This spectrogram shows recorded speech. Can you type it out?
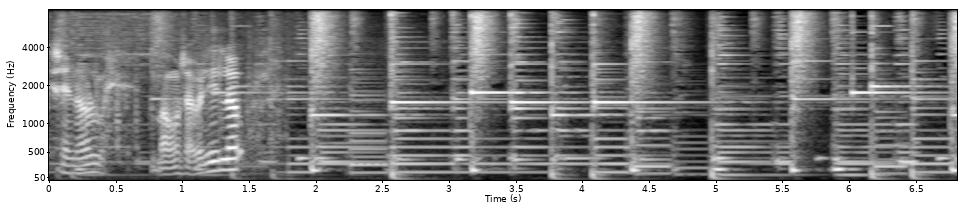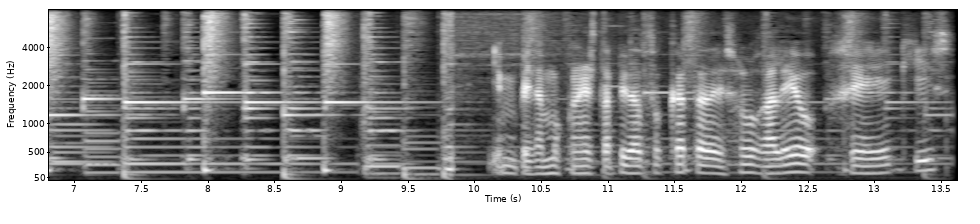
que es enorme. Vamos a abrirlo. Y empezamos con esta pedazo carta de Sol Galeo GX,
